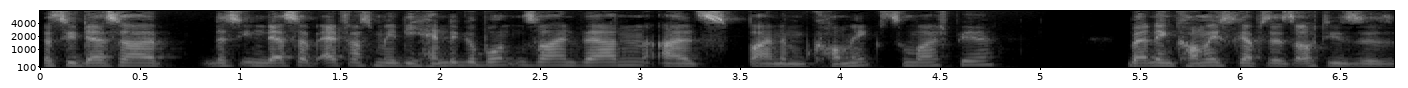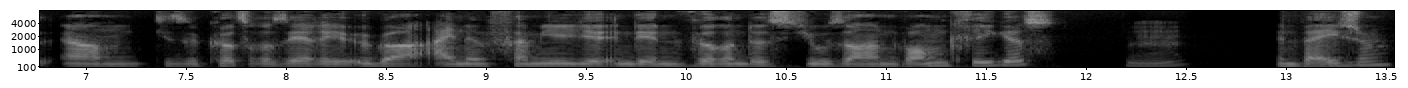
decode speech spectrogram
dass sie deshalb, dass ihnen deshalb etwas mehr die Hände gebunden sein werden als bei einem Comic zum Beispiel. Bei den Comics gab es jetzt auch diese, ähm, diese kürzere Serie über eine Familie in den Wirren des Yusan Wong-Krieges. Mhm. Invasion.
